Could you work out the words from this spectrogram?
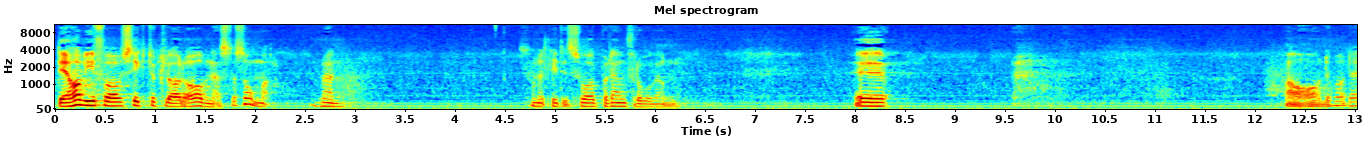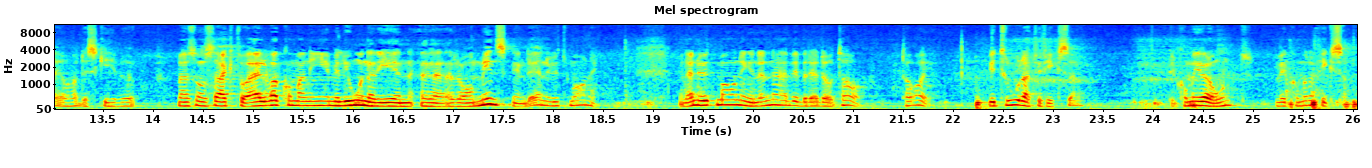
det har vi för avsikt att klara av nästa sommar. Men som ett litet svar på den frågan. Ja, det var det jag hade skrivit upp. Men som sagt 11,9 miljoner i en äh, ramminskning, det är en utmaning. Men den utmaningen, den är vi beredda att ta, ta i. Vi tror att vi fixar det. Det kommer att göra ont, men vi kommer att fixa det.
